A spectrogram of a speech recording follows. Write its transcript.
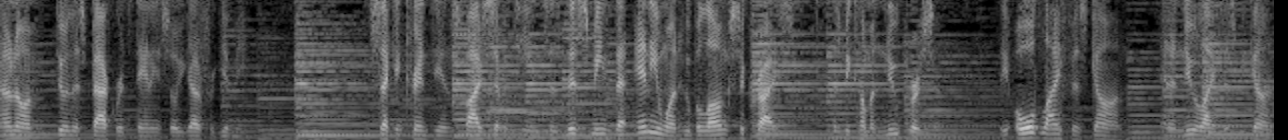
I don't know, I'm doing this backwards, Danny, so you got to forgive me. 2 Corinthians 5:17 says this means that anyone who belongs to Christ has become a new person. The old life is gone and a new life has begun.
